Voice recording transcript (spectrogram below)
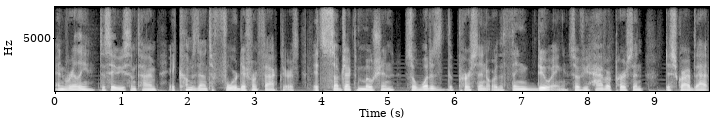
And really, to save you some time, it comes down to four different factors. It's subject motion. So what is the person or the thing doing? So if you have a person, describe that.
